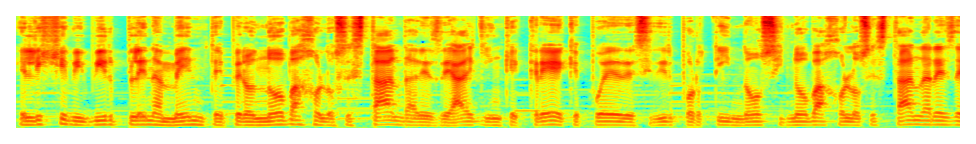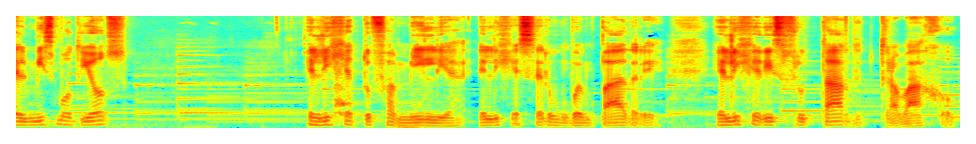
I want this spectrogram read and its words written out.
elige vivir plenamente, pero no bajo los estándares de alguien que cree que puede decidir por ti, no, sino bajo los estándares del mismo Dios. Elige a tu familia, elige ser un buen padre, elige disfrutar de tu trabajo,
